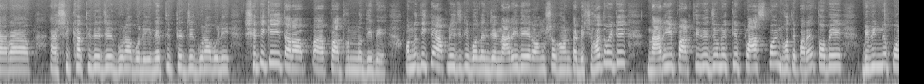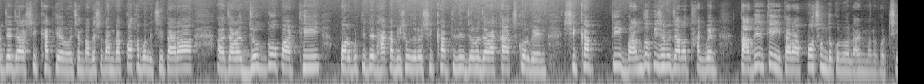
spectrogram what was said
তারা শিক্ষার্থীদের যে গুণাবলী, নেতৃত্বের যে গুণাবলী, সেটিকেই তারা প্রাধান্য দিবে। অন্যদিকটা আপনি যেটি বলেন যে নারীদের অংশগ্রহণটা বেশি, হয়তো এটি নারী প্রার্থীদের জন্য একটি প্লাস পয়েন্ট হতে পারে, তবে বিভিন্ন পর্যায়ে যারা শিক্ষার্থীরা রয়েছেন, তাদের সাথে আমরা কথা বলেছি। তারা যারা যোগ্য প্রার্থী, পরবর্তীতে ঢাকা বিশ্ববিদ্যালয়ের শিক্ষার্থীদের জন্য যারা কাজ করবেন, শিক্ষার্থী বান্ধব হিসেবে যারা থাকবেন তাদেরকেই তারা পছন্দ করবে বলে আমি মনে করছি।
